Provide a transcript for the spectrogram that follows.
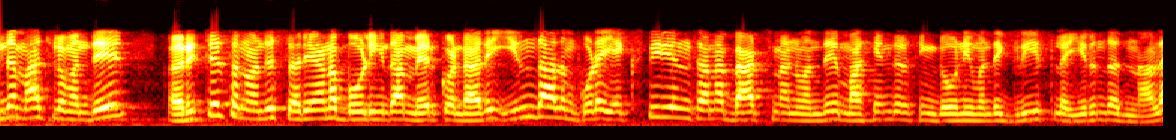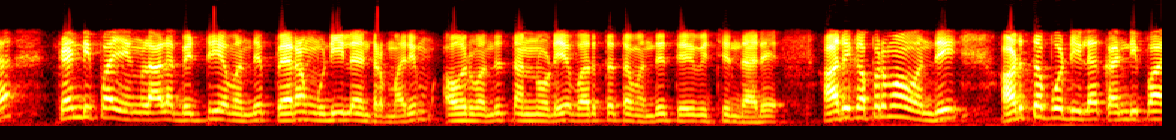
இந்த மேட்ச்சில் வந்து ரிச்சர்சன் வந்து சரியான பவுலிங் தான் மேற்கொண்டாரு. இருந்தாலும் கூட எக்ஸ்பீரியன்ஸான பேட்ஸ்மேன் வந்து மகேந்திர சிங் தோனி வந்து கிரீஸ்ல இருந்ததுனால கண்டிப்பா எங்களால் வெற்றியை வந்து பெற முடியலன்ற மாதிரியும் அவர் வந்து தன்னுடைய வருத்தத்தை வந்து தெரிவிச்சிருந்தாரு. அதுக்கப்புறமா வந்து அடுத்த போட்டியில கண்டிப்பா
